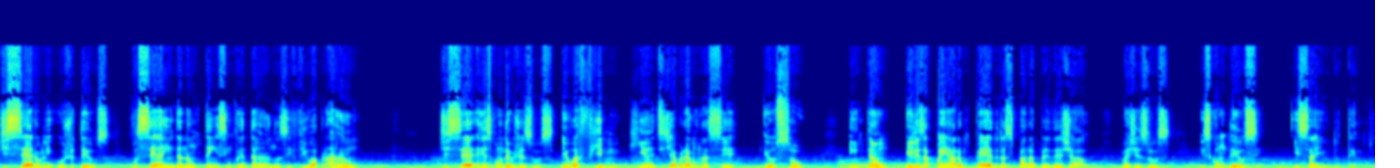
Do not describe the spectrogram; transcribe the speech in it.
Disseram-lhe os judeus: Você ainda não tem cinquenta anos e viu Abraão? Disse, respondeu Jesus: Eu afirmo que antes de Abraão nascer, eu sou. Então eles apanharam pedras para apedrejá-lo, mas Jesus escondeu-se e saiu do templo.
